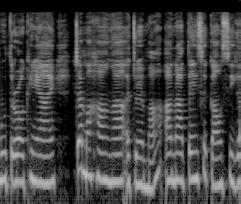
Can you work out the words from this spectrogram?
မူတရခရိုင်တပ်မဟာငါအတွင်းမှာအာနာသိန်းစစ်ကောင်စီက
